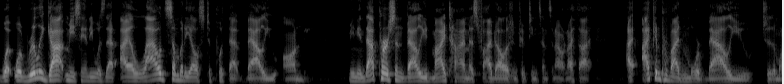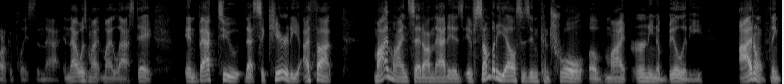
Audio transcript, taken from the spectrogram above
what what really got me, Sandee, was that I allowed somebody else to put that value on me. Meaning that person valued my time as five dollars and fifteen cents an hour, and I thought I, I can provide more value to the marketplace than that. And that was my my last day. And back to that security, I thought my mindset on that is if somebody else is in control of my earning ability, I don't think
